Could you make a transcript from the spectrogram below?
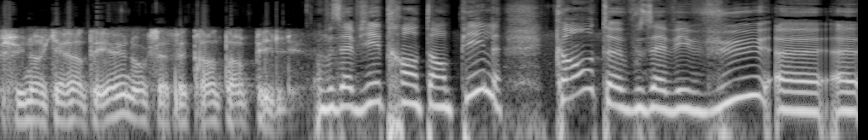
Je suis né en 41, donc ça fait 30 ans pile. Vous aviez 30 ans pile. Quand vous avez vu euh, euh,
